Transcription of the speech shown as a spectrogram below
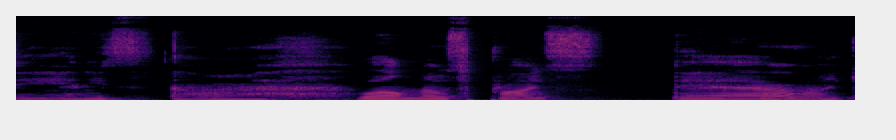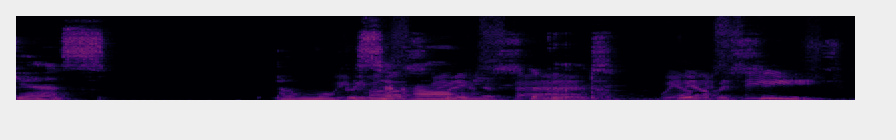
See, any. Uh, well, no surprise there, I guess. Don't move the second must army. make a stand. Good. We are besieged.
